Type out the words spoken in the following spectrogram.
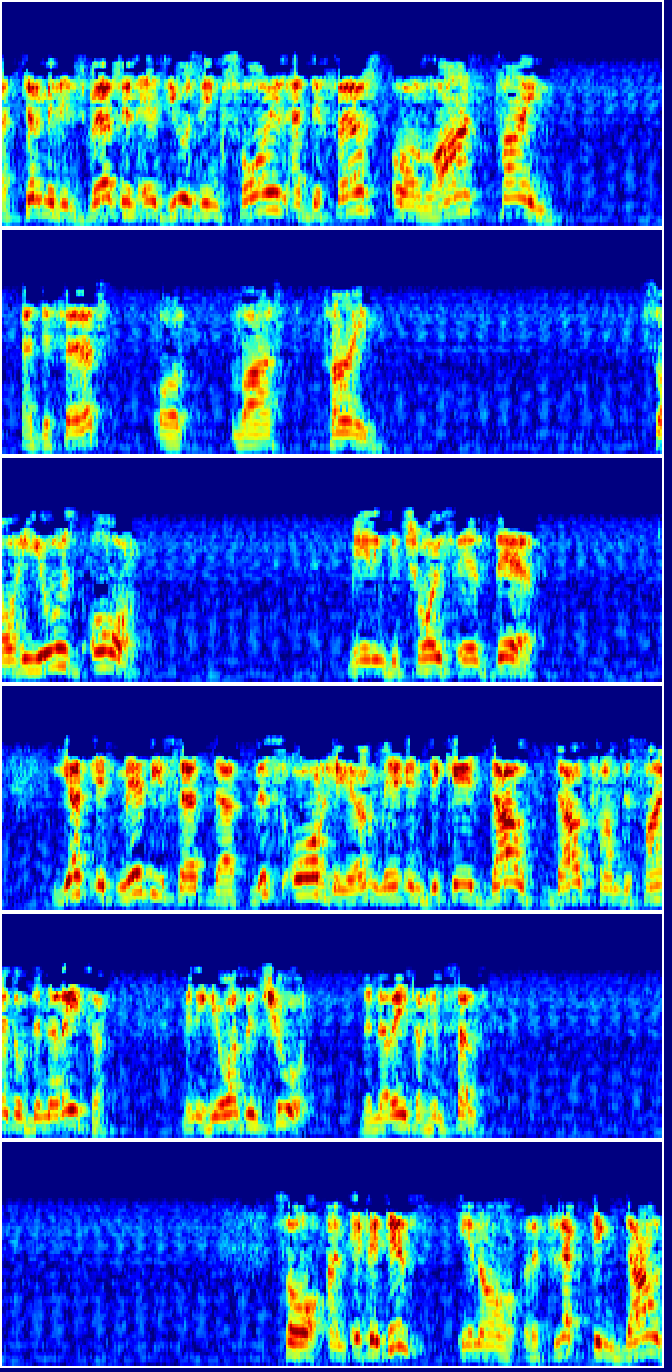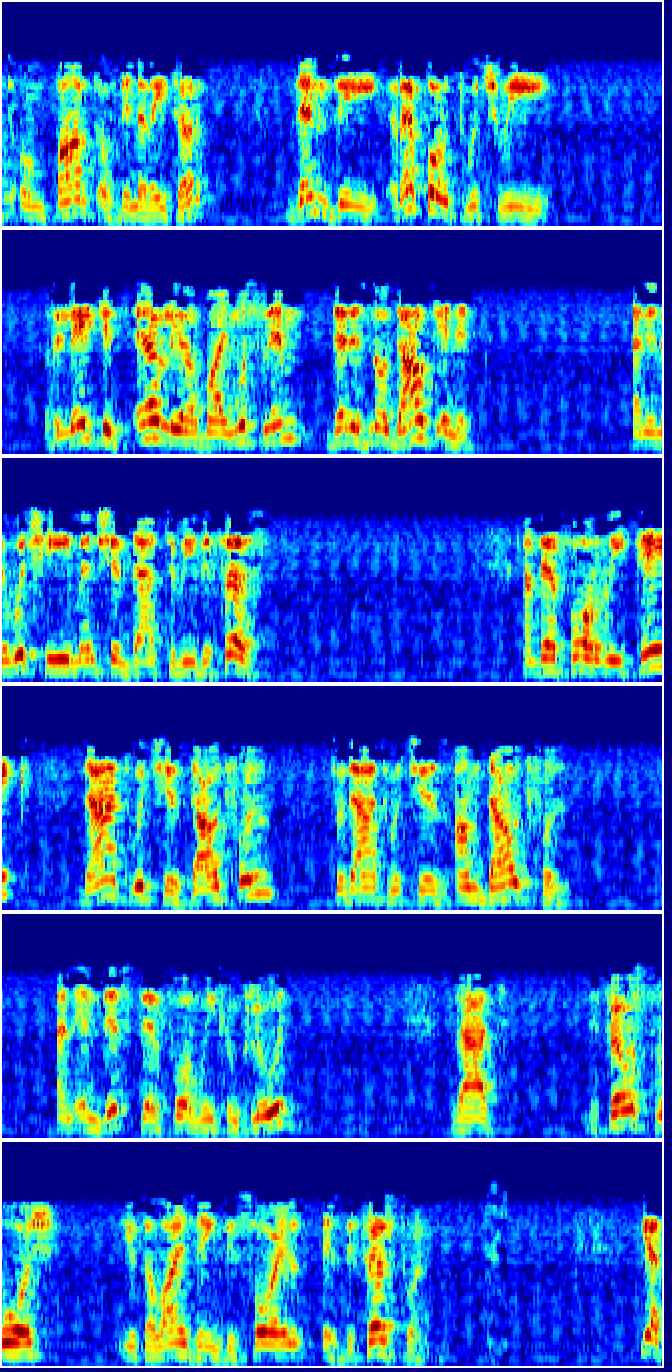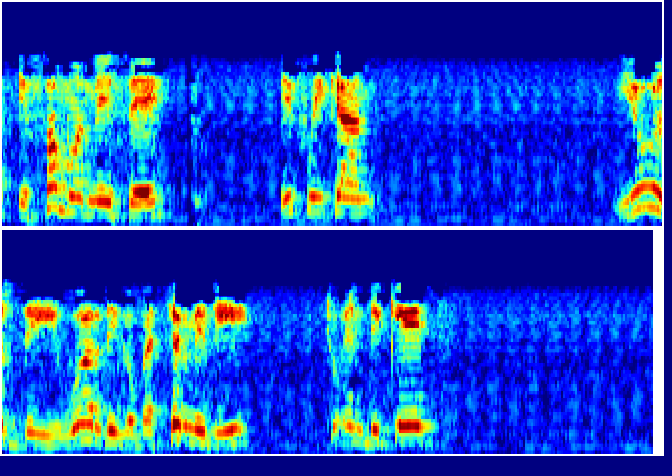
At-Tirmidhi's version is using soil at the first or last time. At the first or last time. So he used or, meaning the choice is there. Yet it may be said that this or here may indicate doubt, doubt from the side of the narrator, meaning he wasn't sure, the narrator himself. So, and if it is, you know, reflecting doubt on part of the narrator, then the report which we related earlier by Muslim, there is no doubt in it, and in which he mentioned that to be the first. And therefore we take that which is doubtful to that which is undoubtful. And in this, therefore, we conclude that the first wash utilizing the soil is the first one. Yet, if someone may say, if we can use the wording of at-Tirmidhi to indicate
